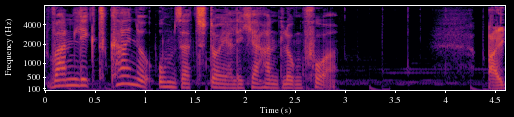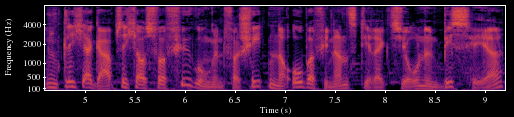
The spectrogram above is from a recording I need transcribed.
Wann liegt keine umsatzsteuerliche Handlung vor? Eigentlich ergab sich aus Verfügungen verschiedener Oberfinanzdirektionen bisher,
